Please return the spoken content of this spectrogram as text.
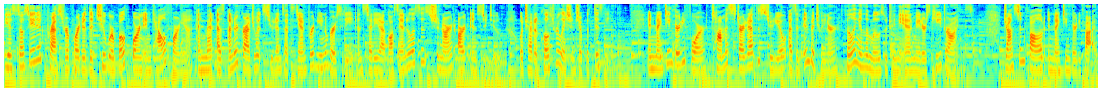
The Associated Press reported the two were both born in California and met as undergraduate students at Stanford University and studied at Los Angeles' Chouinard Art Institute, which had a close relationship with Disney. In 1934, Thomas started at the studio as an in betweener, filling in the moves between the animator's key drawings. Johnston followed in 1935.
